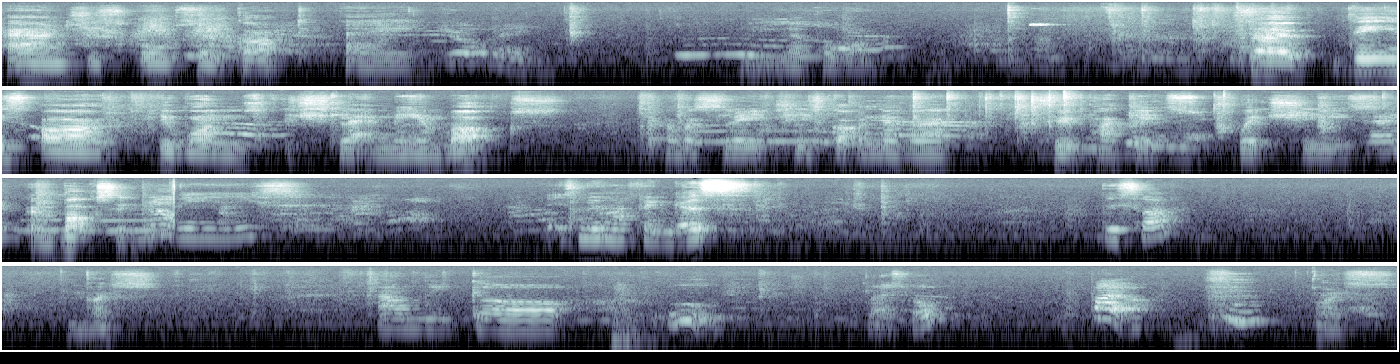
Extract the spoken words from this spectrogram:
And she's also got a level one. So these are the ones she's letting me unbox. Obviously, she's got another two packets which she's unboxing. These. Let's move my fingers. This one. Nice. And we got. Ooh. Nice one. Fire. Nice.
